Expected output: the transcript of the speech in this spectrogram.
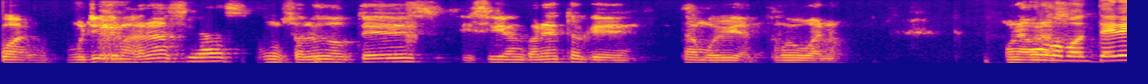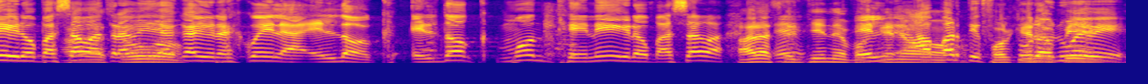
Bueno, muchísimas gracias. Un saludo a ustedes y sigan con esto que está muy bien, muy bueno. Un Hugo. Montenegro pasaba Abrazo, a través de Hugo. acá hay una escuela, el DOC. El DOC Montenegro pasaba. eh, Ahora se entiende por qué no- Aparte, por qué futuro no 9,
